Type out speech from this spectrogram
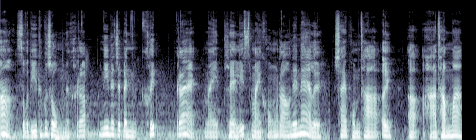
อ่าสวัสดีท่านผู้ชมนะครับ นี่น่าจะเป็นคลิปแรกใน playlist ใหม่ของเราแน่ ๆ เลย ใช่ผมทา เอ้ยเอ่อหาทำมาก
